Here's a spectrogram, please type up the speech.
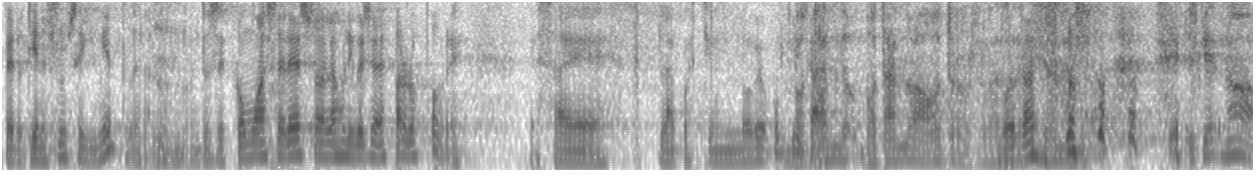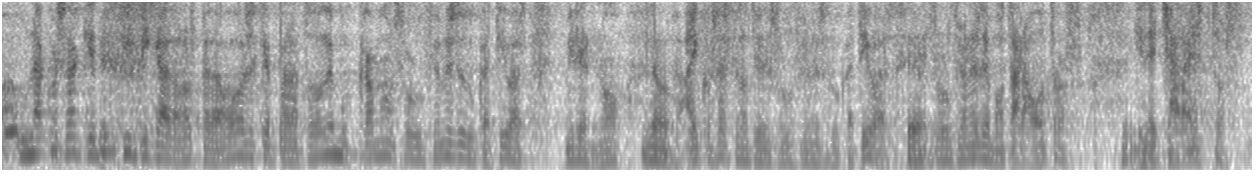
pero tienes un seguimiento del alumno. Entonces, ¿cómo hacer eso en las universidades para los pobres? Esa es la cuestión, lo veo complicado. Votando, votando a otros. Es que, no, una cosa que típica de los pedagogos es que para todo le buscamos soluciones educativas. Miren, no, hay cosas que no tienen soluciones educativas, tienen soluciones de votar a otros y de echar a estos.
